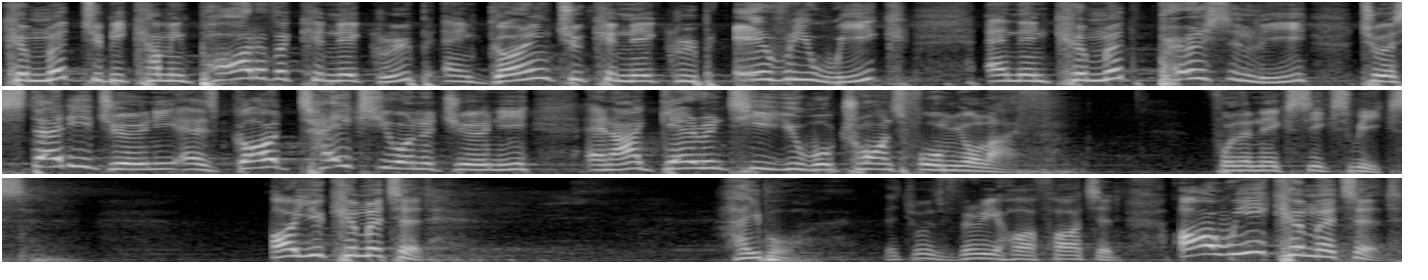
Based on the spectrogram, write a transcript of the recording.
commit to becoming part of a Connect group and going to Connect group every week, and then commit personally to a study journey as God takes you on a journey, and I guarantee you will transform your life for the next six weeks. Are you committed? Hable, that was very half hearted. Are we committed?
